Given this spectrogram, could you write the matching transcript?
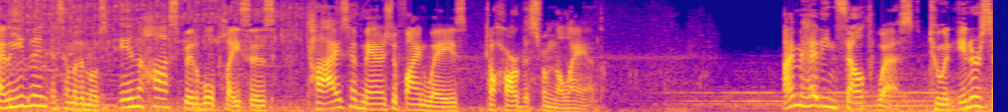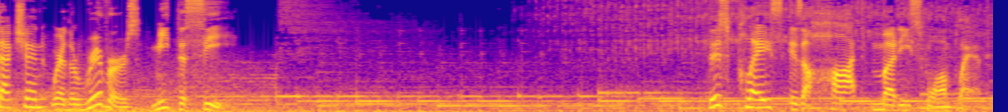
And even in some of the most inhospitable places, Thais have managed to find ways to harvest from the land. I'm heading southwest to an intersection where the rivers meet the sea. This place is a hot, muddy swampland.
